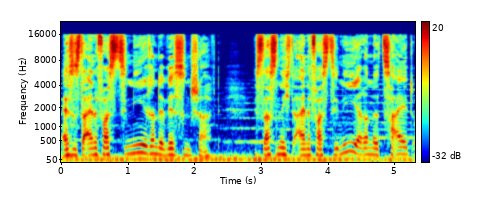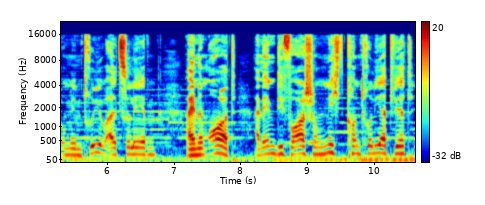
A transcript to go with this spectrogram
Es ist eine faszinierende Wissenschaft. Ist das nicht eine faszinierende Zeit, um im Trübwald zu leben, einem Ort, an dem die Forschung nicht kontrolliert wird?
